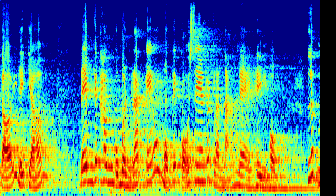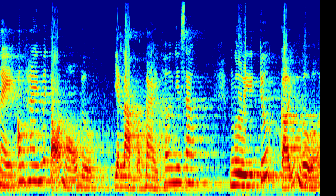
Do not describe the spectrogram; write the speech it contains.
cởi để chở đem cái thân của mình ra kéo một cái cổ xe rất là nặng nề, hì hục. Lúc này ông hai mới tỏ ngộ được và làm một bài thơ như sau. Người trước cởi ngựa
